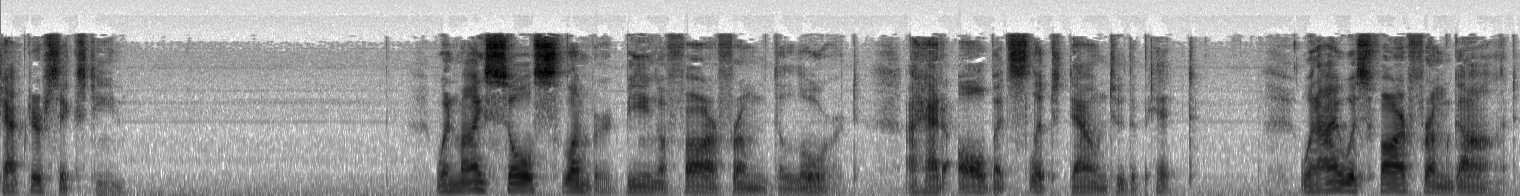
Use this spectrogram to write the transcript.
Chapter 16 When my soul slumbered, being afar from the Lord, I had all but slipped down to the pit. When I was far from God,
